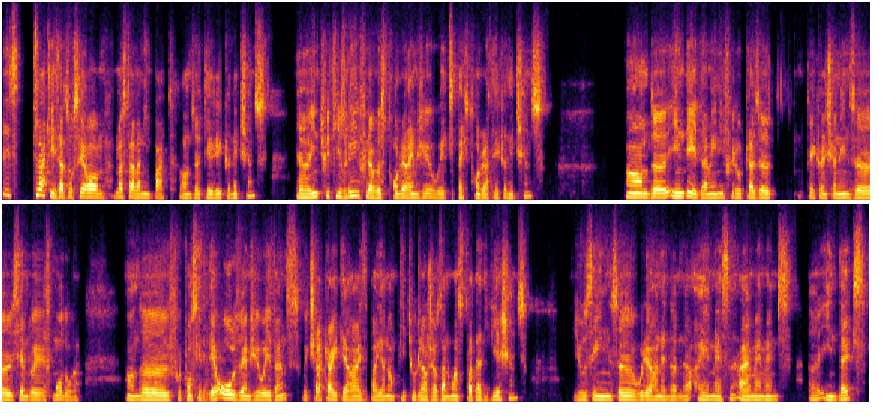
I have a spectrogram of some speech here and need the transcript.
it's likely that those errors must have an impact on the teleconnections. Uh, intuitively, if we have a stronger MJO, we expect stronger teleconnections. And uh, indeed, I mean, if we look at the teleconnection in the ECMWF model, and uh, if we consider all the MJO events, which are characterized by an amplitude larger than one standard deviations, using the Wheeler-Hendon and IMS, IMM's uh, index.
